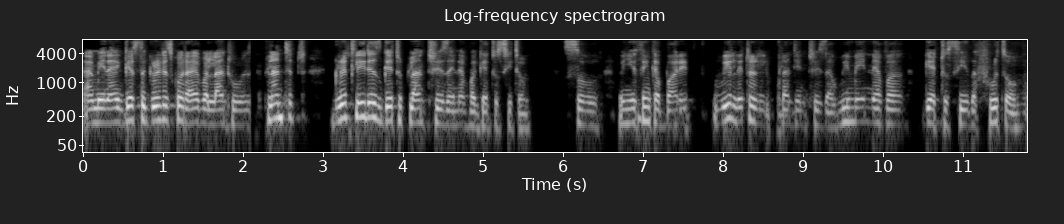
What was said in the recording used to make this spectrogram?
I mean, I guess the greatest quote I ever learned was planted, great leaders get to plant trees they never get to sit on. So when you think about it, we're literally planting trees that we may never get to see the fruit of.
